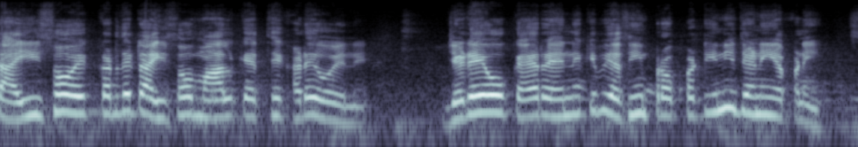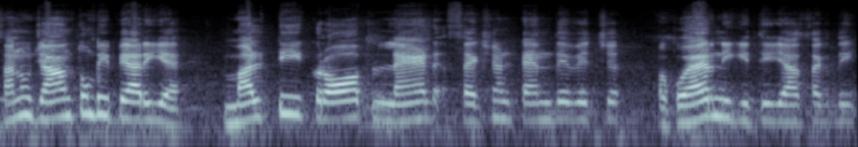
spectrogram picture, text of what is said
250 ਏਕੜ ਦੇ 250 ਮਾਲਕ ਇੱਥੇ ਖੜੇ ਹੋਏ ਨੇ। ਜਿਹੜੇ ਉਹ ਕਹਿ ਰਹੇ ਨੇ ਕਿ ਵੀ ਅਸੀਂ ਪ੍ਰਾਪਰਟੀ ਨਹੀਂ ਦੇਣੀ ਆਪਣੀ, ਸਾਨੂੰ ਜਾਨ ਤੋਂ ਵੀ ਪਿਆਰੀ ਹੈ। ਮਲਟੀ ਕ੍ਰੌਪ ਲੈਂਡ ਸੈਕਸ਼ਨ 10 ਦੇ ਵਿੱਚ ਅਕਵਾਇਰ ਨਹੀਂ ਕੀਤੀ ਜਾ ਸਕਦੀ।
